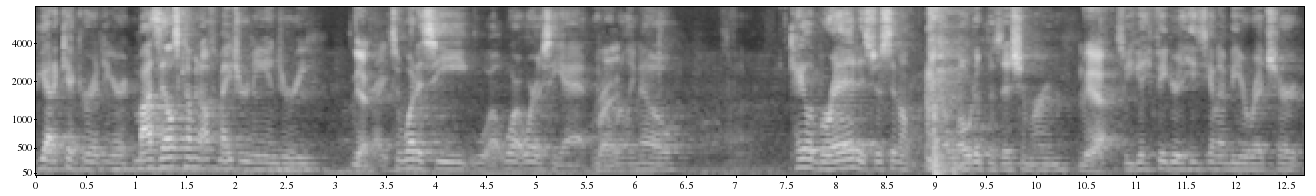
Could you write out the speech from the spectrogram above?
You got a kicker in here. Mizell's coming off a major knee injury. Yeah. Right. So what is he? Where, where is he at? We Right. don't really know. Uh, Caleb Redd is just in a, in a loaded position room. Yeah. So you figure he's going to be a redshirt uh,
